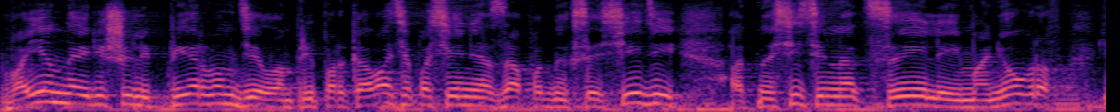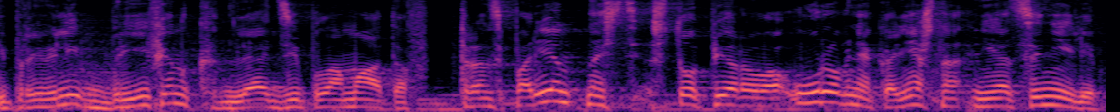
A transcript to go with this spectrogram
Военные решили первым делом припарковать опасения западных соседей относительно целей маневров и провели брифинг для дипломатов. Транспарентность 101 уровня, конечно, не оценили.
